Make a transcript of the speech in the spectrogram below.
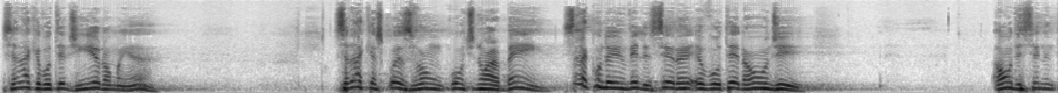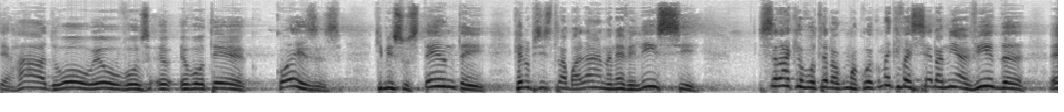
Será que eu vou ter dinheiro amanhã? Será que as coisas vão continuar bem? Será que quando eu envelhecer eu vou ter aonde, aonde ser enterrado? Ou eu vou, eu, eu vou ter coisas que me sustentem, que eu não preciso trabalhar na minha velhice? Será que eu vou ter alguma coisa? Como é que vai ser a minha vida é,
